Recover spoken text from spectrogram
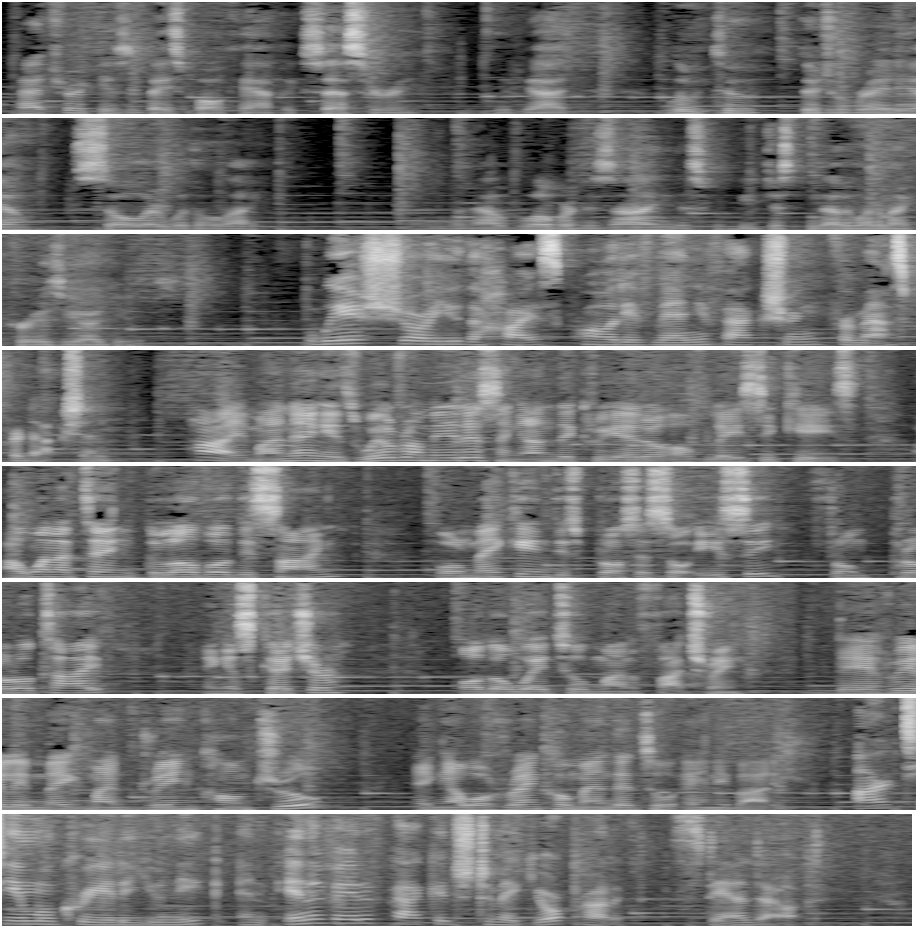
Hat Trick is a baseball cap accessory. We've got Bluetooth, digital radio, solar with a light. And without Glober Design, this would be just another one of my crazy ideas. We assure you the highest quality of manufacturing for mass production. Hi, my name is Will Ramirez and I'm the creator of Lazy Keys. I want to thank Glober Design for making this process so easy from prototype and a sketcher all the way to manufacturing. They really make my dream come true and I would recommend it to anybody. Our team will create a unique and innovative package to make your product stand out.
